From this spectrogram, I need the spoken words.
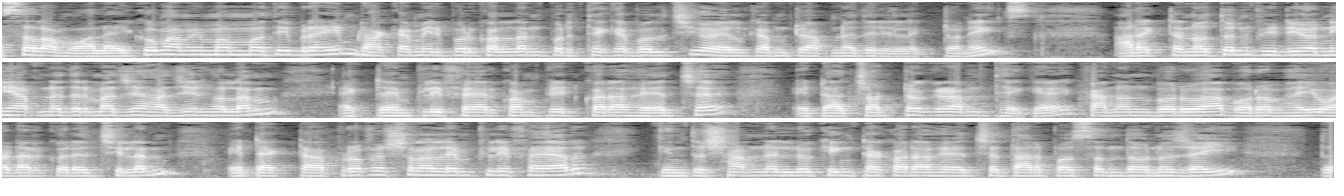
আসসালামু আলাইকুম, আমি মোহাম্মদ ইব্রাহিম, ঢাকা মিরপুর কল্যাণপুর থেকে বলছি, ওয়েলকাম টু আপনাদের ইলেকট্রনিক্স। আর একটা নতুন ভিডিও নিয়ে আপনাদের মাঝে হাজির হলাম। একটা এমপ্লিফায়ার কমপ্লিট করা হয়েছে। এটা চট্টগ্রাম থেকে কানন বড়ুয়া বড় ভাই অর্ডার করেছিলেন। এটা একটা প্রফেশনাল এমপ্লিফায়ার কিন্তু সামনের লুকিংটা করা হয়েছে তার পছন্দ অনুযায়ী। তো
